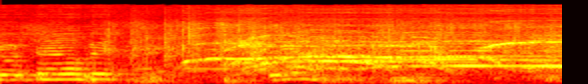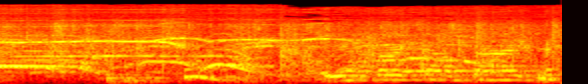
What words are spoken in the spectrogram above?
what's up? Yeah. We have merch outside.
